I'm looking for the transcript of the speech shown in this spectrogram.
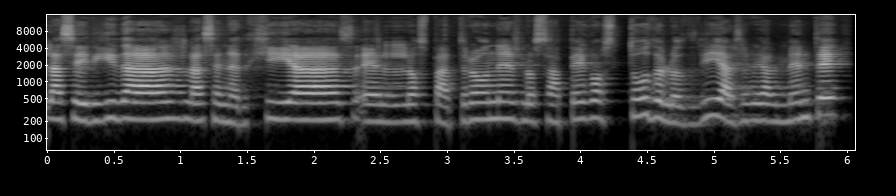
las heridas, las energías, los patrones, los apegos todos los días. Realmente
